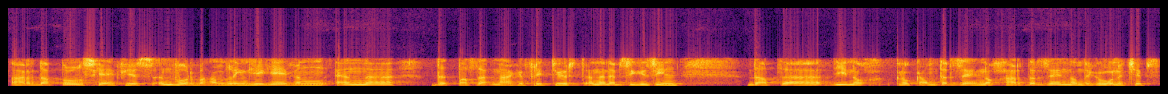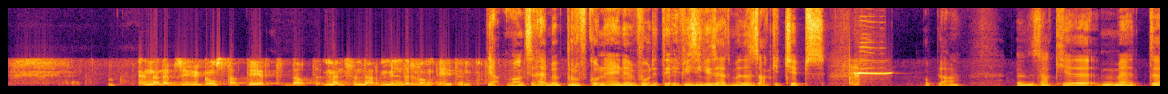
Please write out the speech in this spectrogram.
aardappelschijfjes een voorbehandeling gegeven en uh, dat pas daarna gefrituurd. En dan hebben ze gezien dat uh, die nog krokanter zijn, nog harder zijn dan de gewone chips. En dan hebben ze geconstateerd dat mensen daar minder van eten. Ja, want ze hebben proefkonijnen voor de televisie gezet met een zakje chips. Een zakje met uh,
